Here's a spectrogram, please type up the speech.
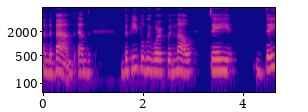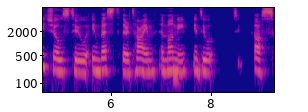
and the band. And the people we work with now they they chose to invest their time and money into us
